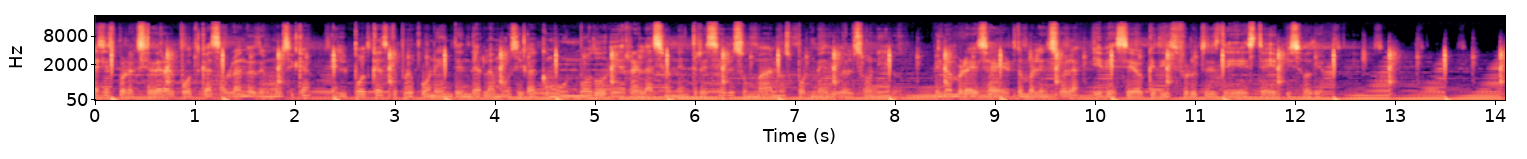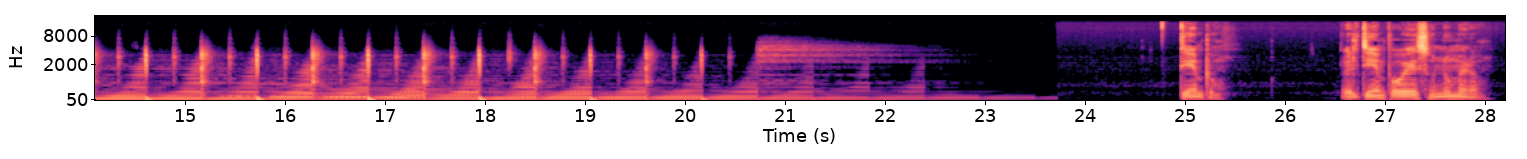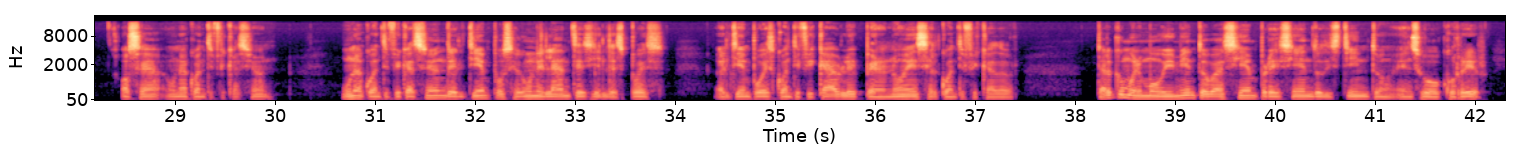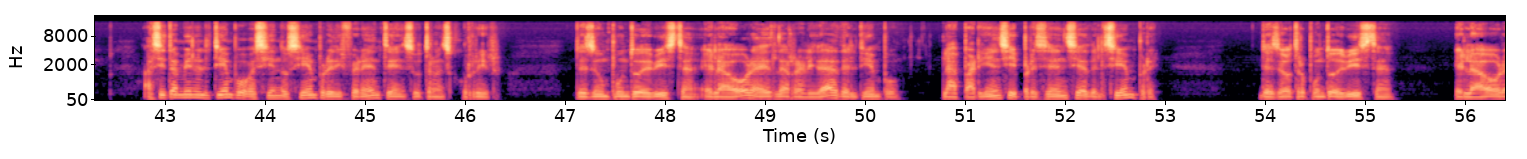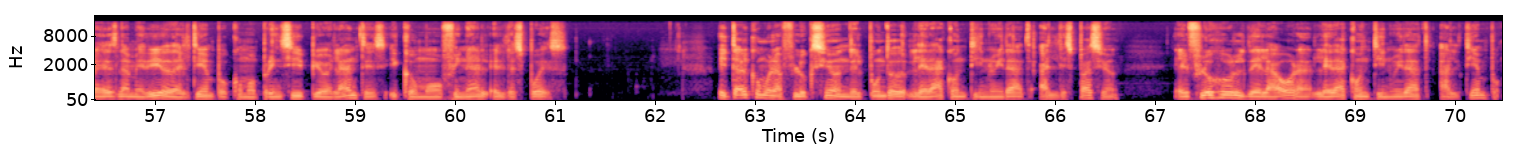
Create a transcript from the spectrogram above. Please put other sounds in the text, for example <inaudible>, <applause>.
Gracias por acceder al podcast Hablando de Música, el podcast que propone entender la música como un modo de relación entre seres humanos por medio del sonido. Mi nombre es Ayrton Valenzuela y deseo que disfrutes de este episodio. Tiempo. El tiempo es un número, o sea, una cuantificación. Una cuantificación del tiempo según el antes y el después. El tiempo es cuantificable, pero no es el cuantificador. Tal como el movimiento va siempre siendo distinto en su ocurrir, así también el tiempo va siendo siempre diferente en su transcurrir. Desde un punto de vista, el ahora es la realidad del tiempo, la apariencia y presencia del siempre. Desde otro punto de vista, el ahora es la medida del tiempo como principio el antes y como final el después. Y tal como la fluxión del punto le da continuidad al espacio, el flujo de la hora le da continuidad al tiempo.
